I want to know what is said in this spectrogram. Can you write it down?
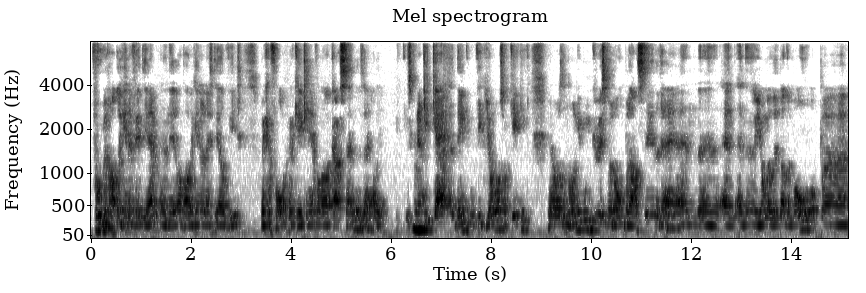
Vroeger hadden we geen VTM en in Nederland hadden we geen RTL 4. Met gevolg, we keken heel veel naar elkaar zenders. Hè. Dus ja. ik kijk, denk ik, ik jong was, wat keek ik? Ja, was een honeymoon geweest met Ron Brandsteder hè, en, en, en, en een jonge Linda de Mol op, uh,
